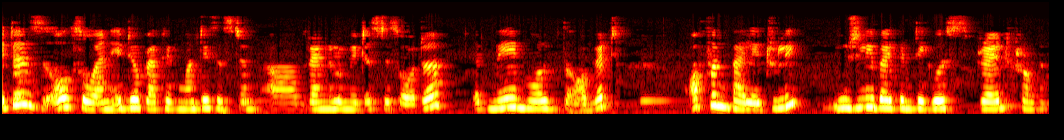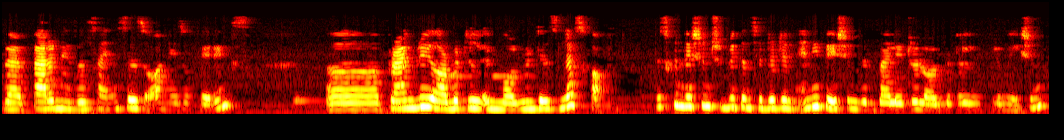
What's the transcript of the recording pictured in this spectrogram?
It is also an idiopathic multisystem uh, granulomatous disorder that may involve the orbit, often bilaterally, usually by contiguous spread from the paranasal sinuses or nasopharynx. Uh, primary orbital involvement is less common. This condition should be considered in any patient with bilateral orbital inflammation,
